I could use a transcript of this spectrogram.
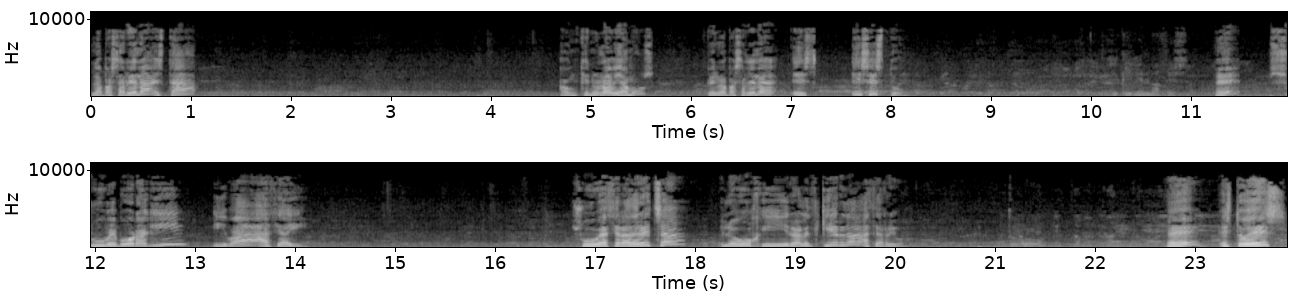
la pasarela está, aunque no la veamos, pero la pasarela es, es esto. ¿Eh? Sube por aquí y va hacia ahí. Sube hacia la derecha y luego gira a la izquierda hacia arriba. ¿Eh? Esto es...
